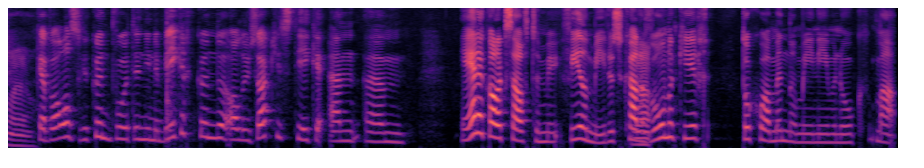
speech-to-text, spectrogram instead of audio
Oh ja. Ik heb alles, je kunt bijvoorbeeld in die beker kun al je zakjes steken en ehm, eigenlijk had ik zelf te veel mee. Dus ik ga de volgende keer toch wat minder meenemen ook. Maar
